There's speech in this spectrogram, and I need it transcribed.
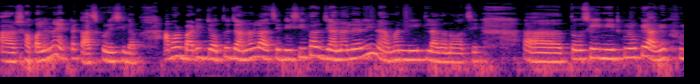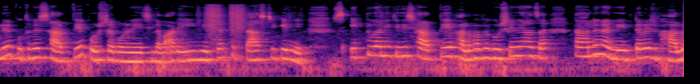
আর সকালে না একটা কাজ করেছিলাম। আমার বাড়ির যত জানালা আছে, বেশিরভাগ জানালারই না আমার নেট লাগানো আছে। তো সেই নেটগুলোকে আগে খুলে প্রথমে সার্ফ দিয়ে পরিষ্কার করে নিয়েছিলাম। আর এই নেটটা একটা প্লাস্টিকের নেট। একটুখানি যদি সার্ফ দিয়ে ভালোভাবে ঘষে নেওয়া যায়, তাহলে না নেটটা বেশ ভালো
